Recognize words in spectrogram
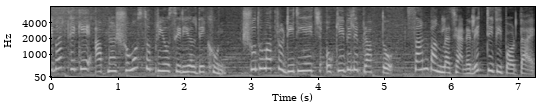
এবার থেকে আপনার সমস্ত প্রিয় সিরিয়াল দেখুন শুধুমাত্র ডিটিএইচ ও কেবেলে প্রাপ্ত সান বাংলা চ্যানেলের টিভি পর্দায়।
